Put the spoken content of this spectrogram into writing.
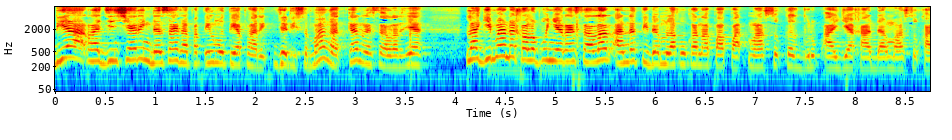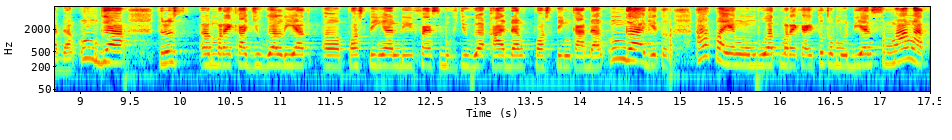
Dia rajin sharing dan saya dapat ilmu tiap hari. Jadi semangat kan resellernya. Lah gimana kalau punya reseller Anda tidak melakukan apa-apa, masuk ke grup aja kadang masuk kadang enggak. Terus e, mereka juga lihat e, postingan di Facebook juga kadang posting kadang enggak gitu. Apa yang membuat mereka itu kemudian semangat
